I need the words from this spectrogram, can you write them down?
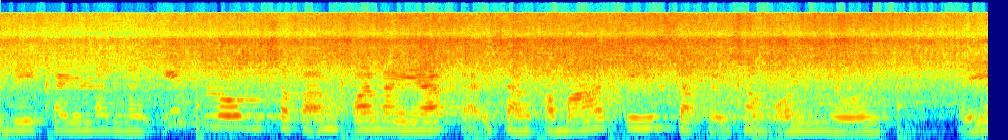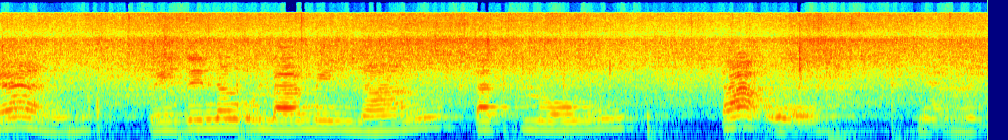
Bili kayo lang ng itlog, saka ampalaya, ka isang kamatis, saka isang onion. Ayan. Pwede nang ulamin ng tatlong tao. Yan.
